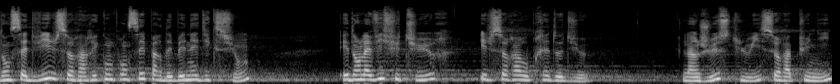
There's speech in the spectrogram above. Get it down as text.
Dans cette vie, il sera récompensé par des bénédictions, et dans la vie future, il sera auprès de Dieu. L'injuste, lui, sera puni,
